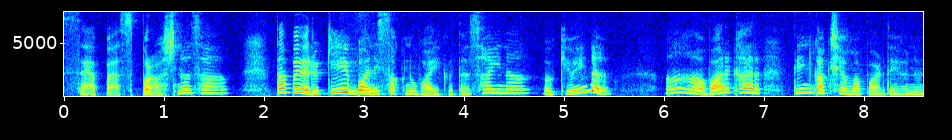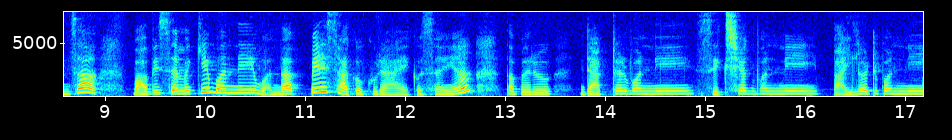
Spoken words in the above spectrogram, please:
स्यापास प्रश्न छ। तपाईँहरू केही बनिसक्नु भएको त छैन हो कि होइन? भर्खर तिन कक्षामा पढ्दै हुनुहुन्छ। भविष्यमा के बन्ने भन्दा पेसाको कुरा आएको छ यहाँ। तपाईँहरू डाक्टर बन्ने शिक्षक बन्ने पाइलट बन्ने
